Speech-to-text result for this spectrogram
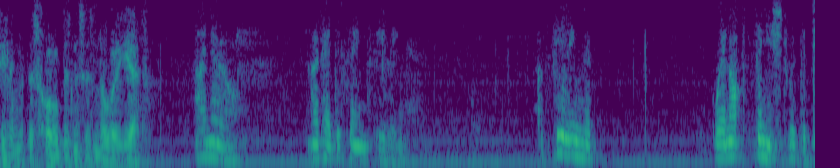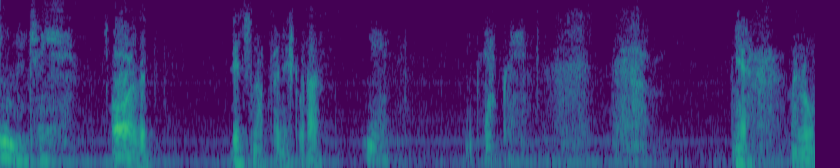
feeling that this whole business isn't over yet. I know. I've had the same feeling. A feeling that we're not finished with the demon tree. Or that it's not finished with us. Yes. Exactly. Yeah, my room.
